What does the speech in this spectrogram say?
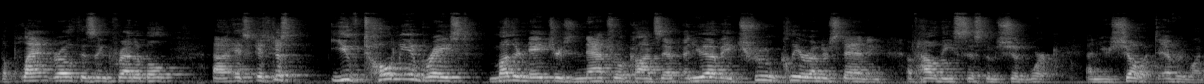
The plant growth is incredible. Uh, it's, it's just you've totally embraced Mother Nature's natural concept and you have a true, clear understanding of how these systems should work. And you show it to everyone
